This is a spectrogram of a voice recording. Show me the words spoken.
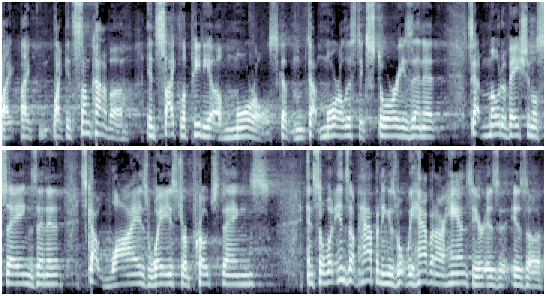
Like, like, like it's some kind of a encyclopedia of morals. It's got, it's got moralistic stories in it. It's got motivational sayings in it. It's got wise ways to approach things. And so what ends up happening is what we have in our hands here is a, is a,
